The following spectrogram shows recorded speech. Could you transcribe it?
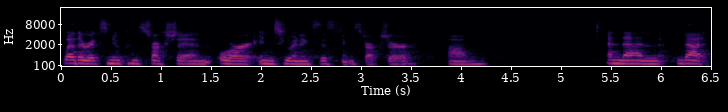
whether it's new construction or into an existing structure. Um, and then that,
